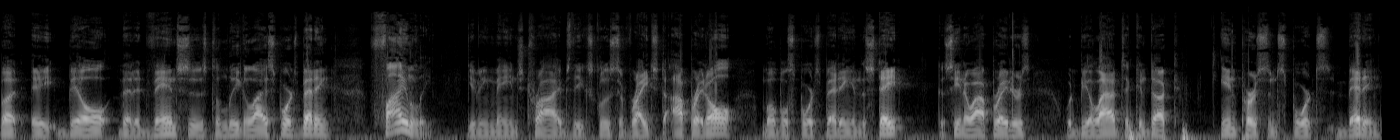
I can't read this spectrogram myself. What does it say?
but a bill that advances to legalize sports betting finally giving Maine's tribes the exclusive rights to operate all mobile sports betting in the state. Casino operators would be allowed to conduct in person sports betting.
